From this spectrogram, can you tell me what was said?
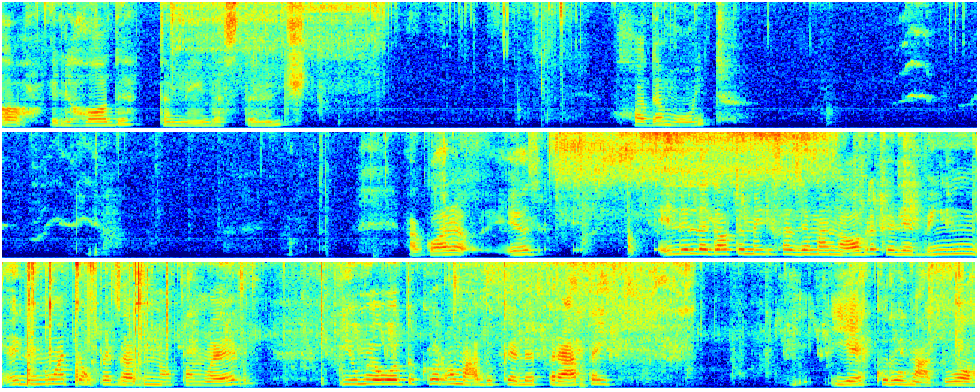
Ó, ele roda também bastante. Roda muito. Agora, eu, ele é legal também de fazer manobra, que ele é bem. Ele não é tão pesado e não tão leve. E o meu outro cromado, que ele é prata e, e é cromado, ó.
